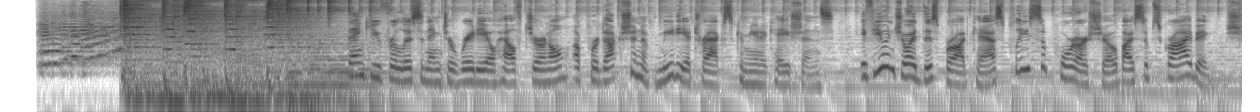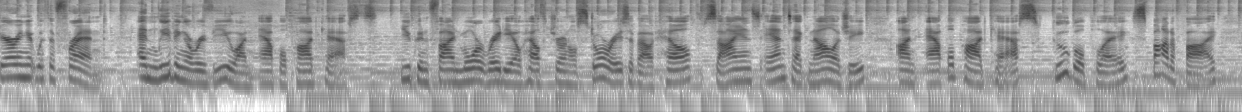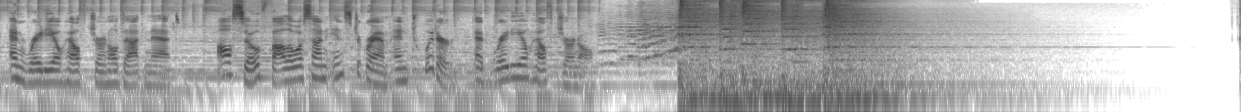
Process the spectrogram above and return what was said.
Thank you for listening to Radio Health Journal, a production of MediaTracks Communications. If you enjoyed this broadcast, please support our show by subscribing, sharing it with a friend, and leaving a review on Apple Podcasts. You can find more Radio Health Journal stories about health, science, and technology on Apple Podcasts, Google Play, Spotify, and RadioHealthJournal.net. Also, follow us on Instagram and Twitter at Radio Health Journal.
